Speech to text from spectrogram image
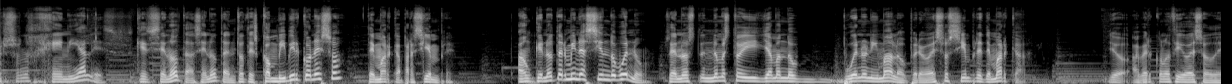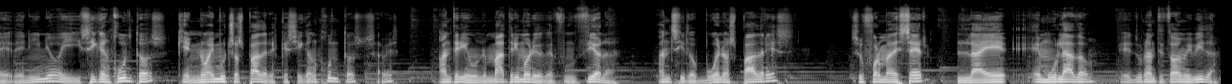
personas geniales, que se nota, se nota. Entonces, convivir con eso te marca para siempre. Aunque no terminas siendo bueno, o sea, no, me estoy llamando bueno ni malo, pero eso siempre te marca yo haber conocido eso de, de niño y siguen juntos, que no hay muchos padres que sigan juntos, ¿sabes? Han tenido un matrimonio que funciona, han sido buenos padres, su forma de ser la he emulado eh, durante toda mi vida.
